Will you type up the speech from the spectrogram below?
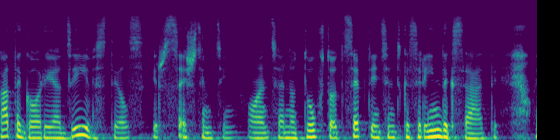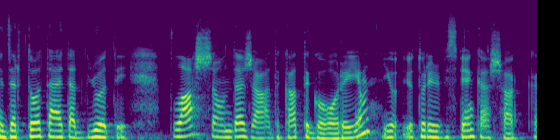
kategorijā dzīves stils ir 600 influenceri no 1700, kas ir indeksēti. Līdz ar to tā ir ļoti plaša un dažāda kategorija, jo, jo tur ir visvienkāršāk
